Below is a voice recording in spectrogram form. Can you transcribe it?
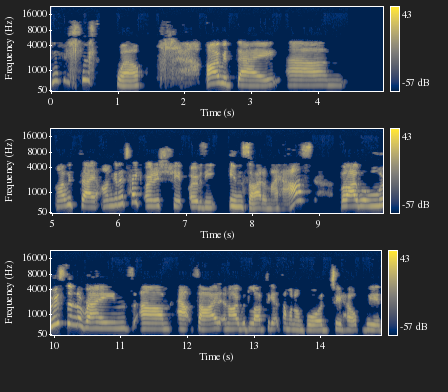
well, I would say, um, I would say I'm going to take ownership over the inside of my house but I will loosen the reins um, outside, and I would love to get someone on board to help with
